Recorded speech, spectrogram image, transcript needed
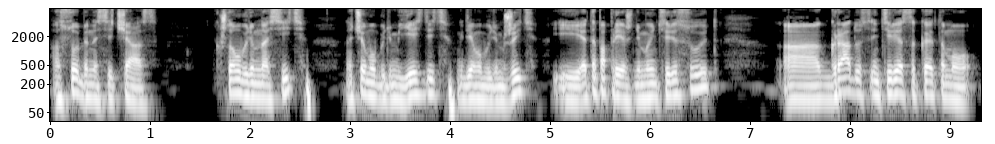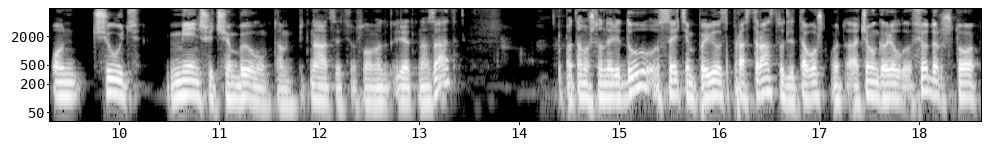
особенно сейчас, что мы будем носить, на чем мы будем ездить, где мы будем жить. И это по-прежнему интересует. А, градус интереса к этому, он чуть меньше, чем был там 15 условно лет назад, потому что наряду с этим появилось пространство для того, что, о чем говорил Федор, что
